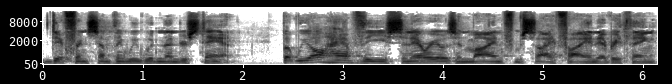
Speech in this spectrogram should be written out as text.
different, something we wouldn't understand. But we all have the scenarios in mind from sci fi and everything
